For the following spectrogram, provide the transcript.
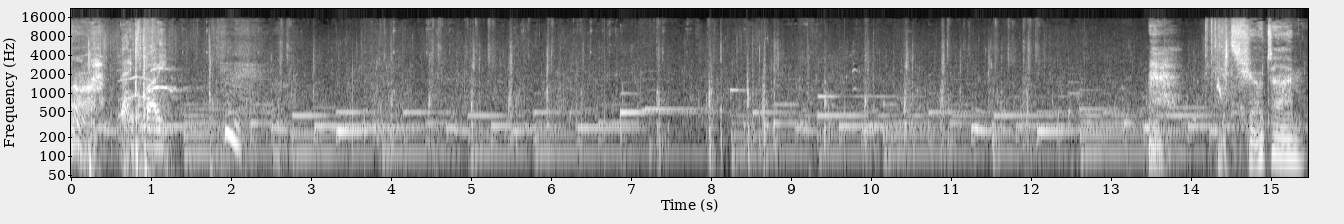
Aw, thanks, buddy. It's showtime.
